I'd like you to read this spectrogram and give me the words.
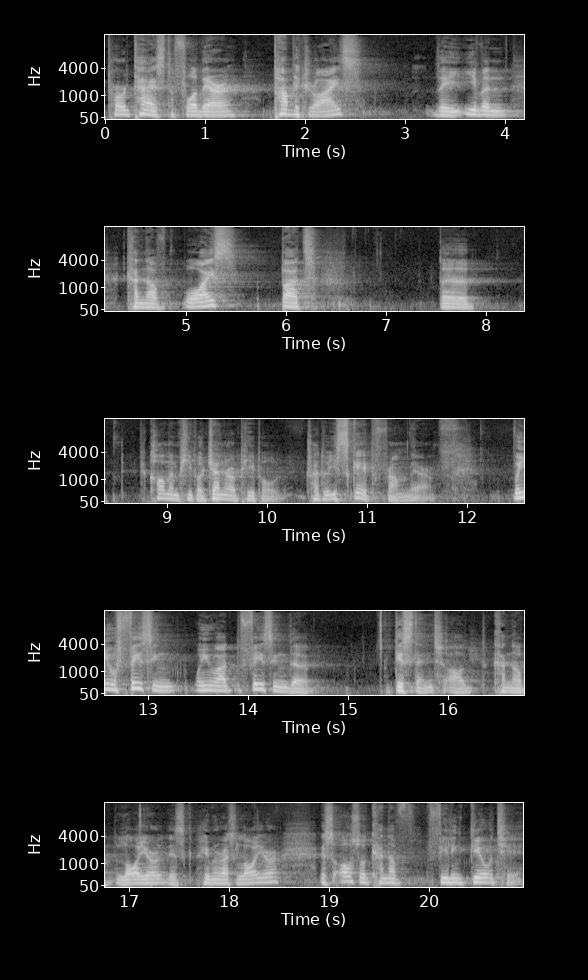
protest for their public rights. They even kind of voice, but the common people, general people, try to escape from there. When you're facing, when you are facing the distant or kind of lawyer, this human rights lawyer, is also kind of feeling guilty.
